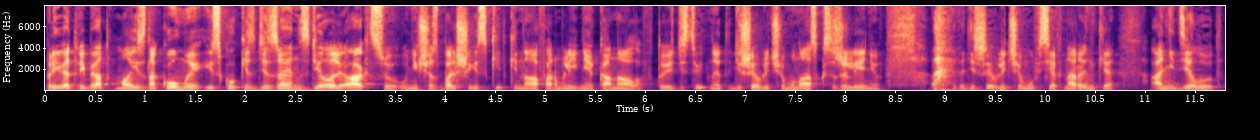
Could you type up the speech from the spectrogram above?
Привет, ребят! Мои знакомые из Cookies Design сделали акцию. У них сейчас большие скидки на оформление каналов. То есть, действительно, это дешевле, чем у нас, к сожалению. это дешевле, чем у всех на рынке. Они делают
